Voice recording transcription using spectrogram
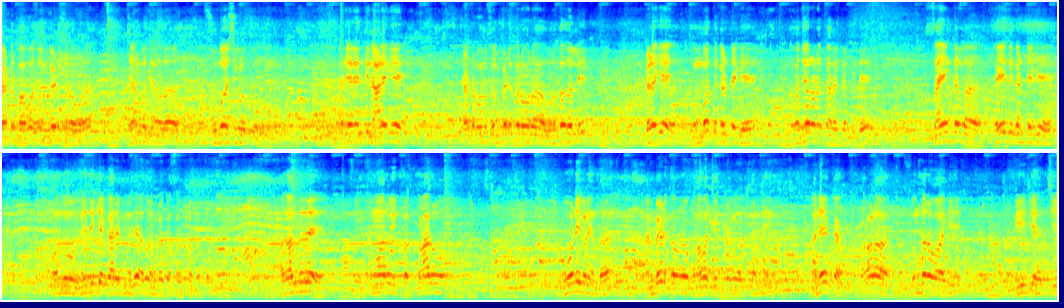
ಡಾಕ್ಟರ್ ಬಾಬಾ ಸಾಹೇಬ್ ಅಂಬೇಡ್ಕರ್ ಅವರ ಜನ್ಮದಿನದ ಶುಭಾಶಯಗಳು ಕೋರ್ತೇನೆ ಅದೇ ರೀತಿ ನಾಳೆಗೆ ಡಾಕ್ಟರ್ ಬಾಬಾ ಸಾಹೇಬ್ ಅಂಬೇಡ್ಕರ್ ಅವರ ವೃತ್ತದಲ್ಲಿ ಬೆಳಗ್ಗೆ ಒಂಬತ್ತು ಗಂಟೆಗೆ ಧ್ವಜಾರೋಹಣ ಕಾರ್ಯಕ್ರಮ ಇದೆ. ಸಾಯಂಕಾಲ ಐದು ಗಂಟೆಗೆ ಒಂದು ವೇದಿಕೆ ಕಾರ್ಯಕ್ರಮ ಇದೆ ಅದು ಅಂಬೇಡ್ಕರ್ ಸರ್ಕಲ್ ಬರ್ತದೆ. ಅದಲ್ಲದೆ ಸುಮಾರು ಇಪ್ಪತ್ತಾರು ಓಣಿಗಳಿಂದ ಅಂಬೇಡ್ಕರ್ ಅವರ ಭಾವಚಿತ್ರಗಳು ತಂದು ಅನೇಕ ಬಹಳ ಸುಂದರವಾಗಿ ಬೀಜಿ ಹಚ್ಚಿ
